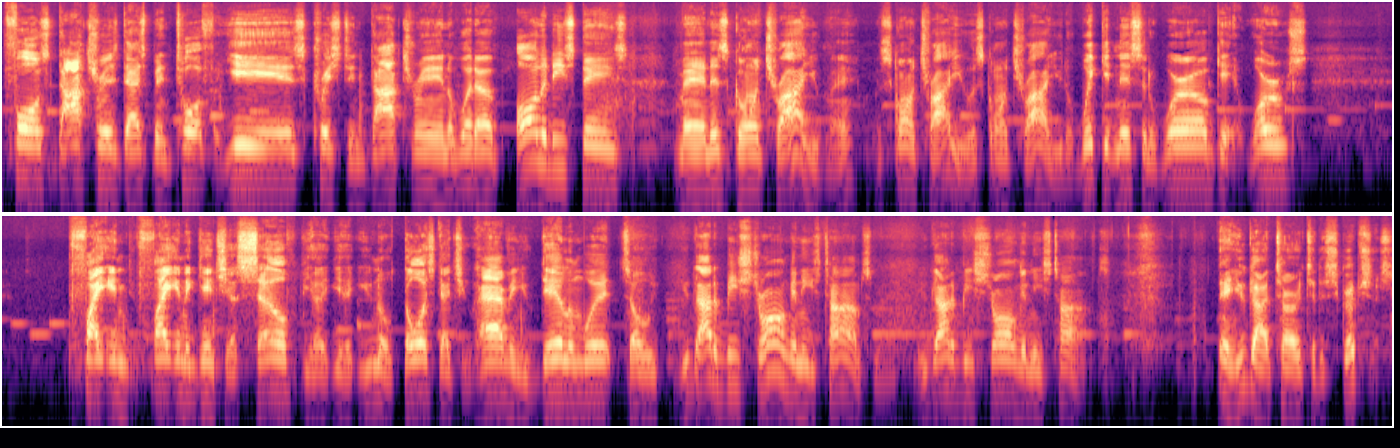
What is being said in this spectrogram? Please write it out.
false doctrines that's been taught for years, Christian doctrine or whatever. All of these things, man, it's going to try you, man. It's going to try you. It's going to try you. The wickedness of the world getting worse. Fighting, fighting against yourself, your, your, you know, thoughts that you have and you dealing with. So you got to be strong in these times, man. You got to be strong in these times. And you got to turn to the scriptures.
